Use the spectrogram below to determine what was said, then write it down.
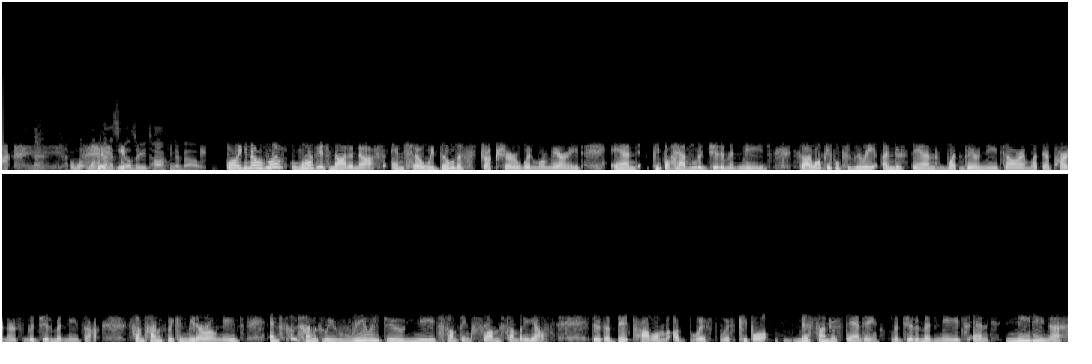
what, what kind of skills are you talking about? Well, you know, love love is not enough, and so we build a structure when we're married, and people have legitimate needs. So I want people to really understand what their needs are and what their partner's legitimate needs are. Sometimes we can meet our own needs, and sometimes we really do need something from somebody else. There's a big problem of, with with people misunderstanding legitimate needs and neediness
